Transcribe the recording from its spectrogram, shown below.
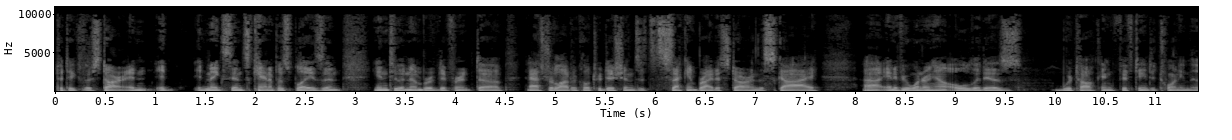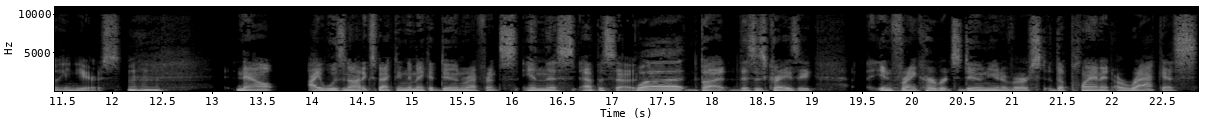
particular star, and it it makes sense. Canopus plays in, into a number of different uh, astrological traditions. It's the second brightest star in the sky, uh, and if you're wondering how old it is, we're talking 15 to 20 million years. Now, I was not expecting to make a Dune reference in this episode. What? But this is crazy. In Frank Herbert's Dune universe, the planet Arrakis,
